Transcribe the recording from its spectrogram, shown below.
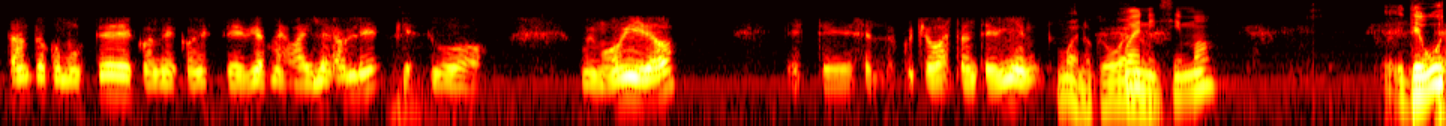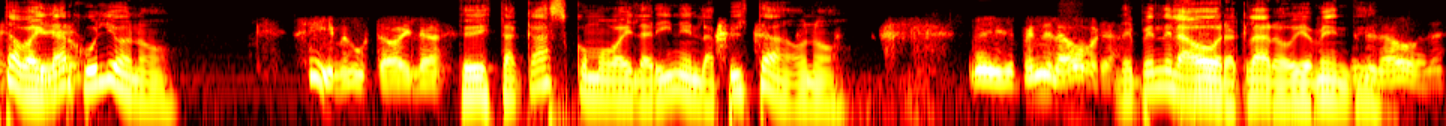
tanto como ustedes con, con este viernes bailable, que estuvo muy movido. Este, se lo escuchó bastante bien. Bueno, qué bueno. Buenísimo. Eh, ¿Te gusta Este- bailar, Julio, o no? Sí, me gusta bailar. ¿Te destacás como bailarín en la pista o no? Depende de la hora. Depende la hora, claro, obviamente. Depende de la hora.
